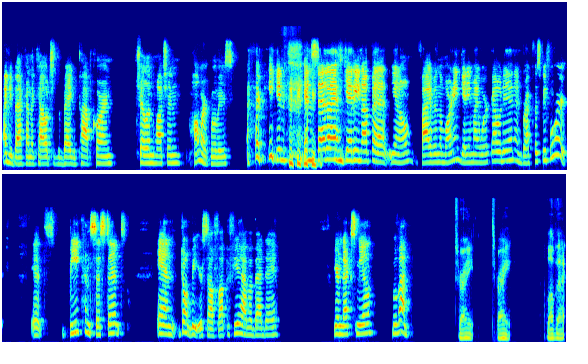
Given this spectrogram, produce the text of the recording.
I'd be back on the couch with a bag of popcorn, chilling, watching Hallmark movies. I mean, instead I'm getting up at, you know, five in the morning, getting my workout in and breakfast before work. It's be consistent and don't beat yourself up if you have a bad day. Your next meal, move on. That's right. That's right. Love that.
